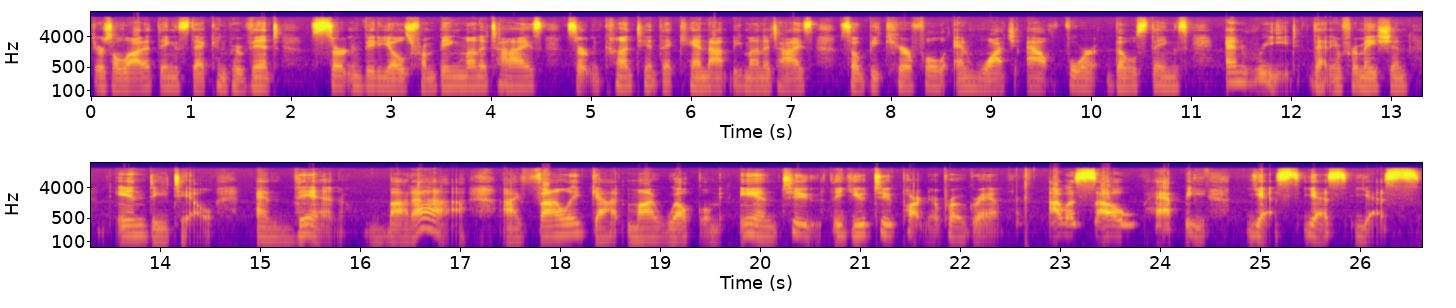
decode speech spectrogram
there's a lot of things that can prevent certain videos from being monetized, certain content that cannot be monetized. So be careful and watch out for those things and read that information in detail. And then, bada, I finally got my welcome into the YouTube Partner Program. I was so happy. Yes, yes, yes.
